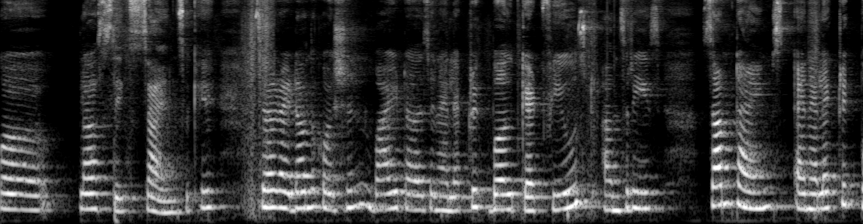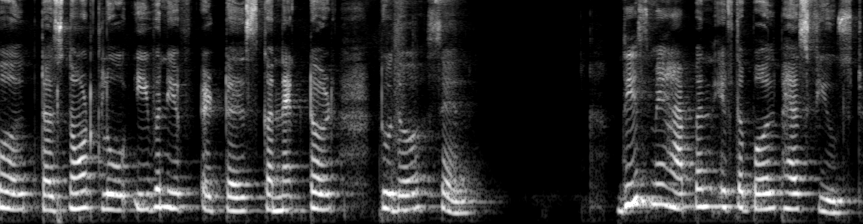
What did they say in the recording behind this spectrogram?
uh, class 6 science. Okay, so I'll write down the question why does an electric bulb get fused? Answer is Sometimes an electric bulb does not glow even if it is connected to the cell. This may happen if the bulb has fused.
